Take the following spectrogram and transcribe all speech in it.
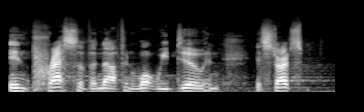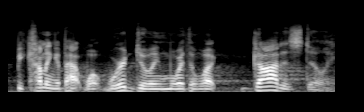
impressive enough in what we do. And it starts becoming about what we're doing more than what God is doing.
